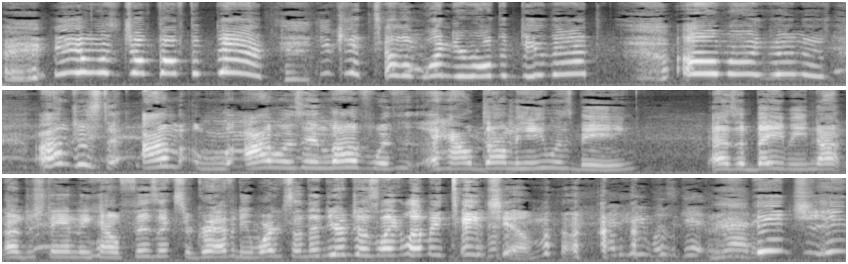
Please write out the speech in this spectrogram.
he almost jumped off the bed. You can't tell a one year old to do that. Oh my goodness. I'm just I'm I was in love with how dumb he was being as a baby, not understanding how physics or gravity works, and then you're just like, let me teach him. And he was getting ready. he, he,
